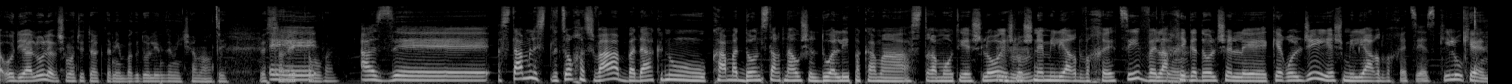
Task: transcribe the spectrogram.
עוד יעלו לי, אבל שמות יותר קטנים, בגדולים זה מי שאמרתי. ושרית אה, כמובן. אז אה, סתם לצורך השוואה, בדקנו כמה Don't Start Now של דואה ליפה, כמה הסטרמות יש לו. יש לו שני מיליארד וחצי, ולהכי כן. גדול של אה, קרול ג'י יש מיליארד וחצי, אז כאילו, כן.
